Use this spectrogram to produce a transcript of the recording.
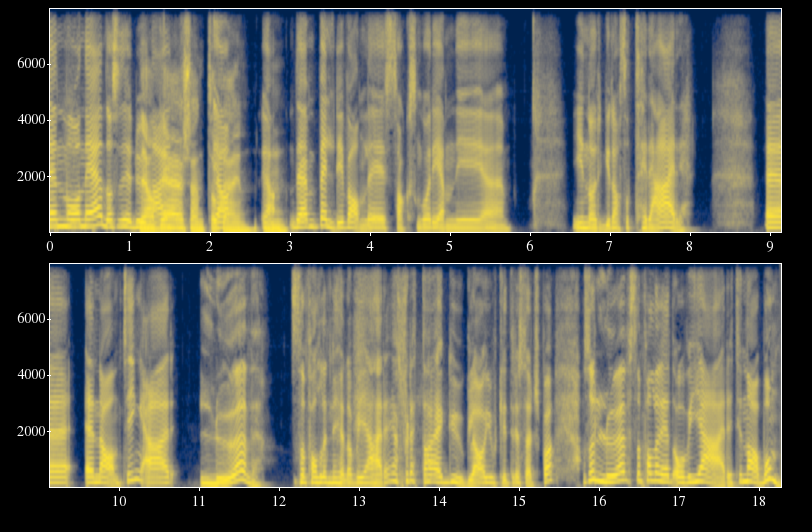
den må ned, og så sier du Ja, nei. det er skjønt. at Ja, er, ja, mm. det er en veldig vanlig sak som går igjen i, eh, i Norge, da, altså trær. Eh, en annen ting er løv som faller ned over gjerdet, for dette har jeg googla og gjort litt research på. Altså løv som faller ned over gjerdet til naboen.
